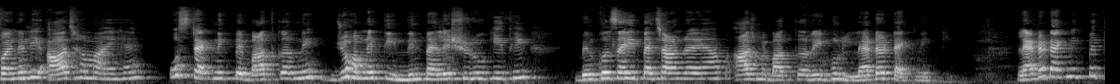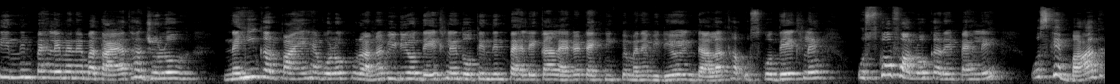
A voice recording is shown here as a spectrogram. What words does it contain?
फाइनली आज हम आए हैं उस टेक्निक पे बात करने, जो हमने तीन दिन पहले शुरू की थी। बिल्कुल सही पहचान रहे हैं आप। आज मैं बात कर रही हूँ लेडर टेक्निक की। लेडर टेक्निक पे तीन दिन पहले मैंने बताया था, जो लोग नहीं कर पाए हैं, वो लोग पुराना वीडियो देख लें। दो तीन दिन पहले का लेडर टेक्निक पे मैंने वीडियो एक डाला था, उसको देख लें। उसको फॉलो करें पहले। उसके बाद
